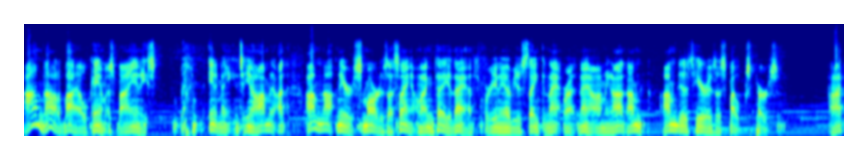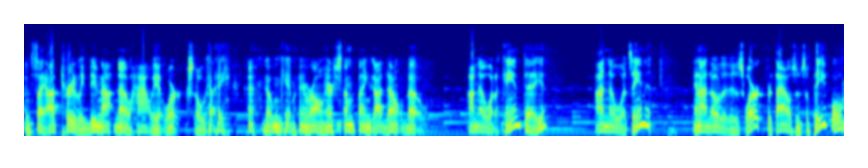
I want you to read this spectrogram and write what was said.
I'm not a biochemist by any any means. You know, I'm I, I'm not near as smart as I sound. I can tell you that. For any of you thinking that right now, I mean, I, I'm I'm just here as a spokesperson. I can say I truly do not know how it works. Okay, don't get me wrong. There's some things I don't know. I know what I can tell you. I know what's in it, and I know that it's worked for thousands of people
